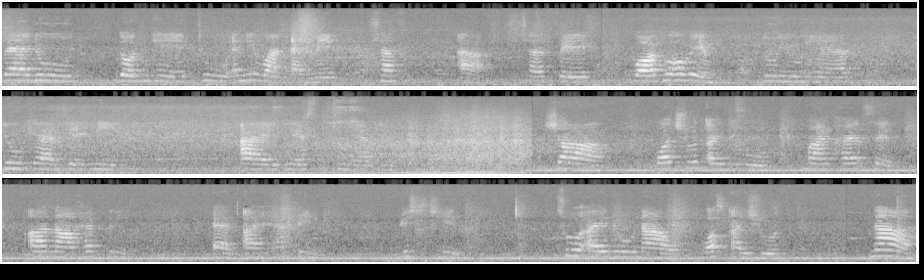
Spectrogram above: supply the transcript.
Where do don't take to anyone and make such a such fake. What problem do you have? You can take me. I taste to help you. Sha, what should I do? My parents are now happy, and I have been wishing. Should I do now what I should? Now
